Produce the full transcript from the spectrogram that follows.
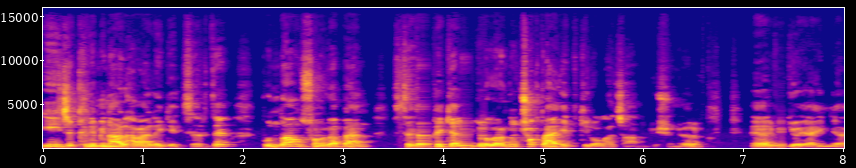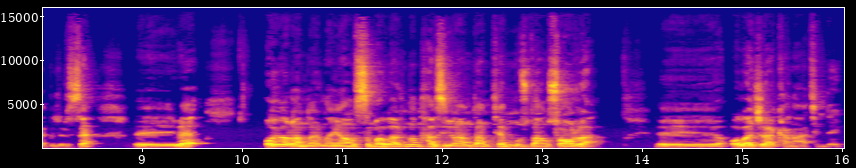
iyice kriminal hale getirdi. Bundan sonra ben Sedat Peker videolarının çok daha etkili olacağını düşünüyorum. Eğer video yayınlayabilirse. E, ve oy oranlarına yansımalarının Haziran'dan Temmuz'dan sonra e, olacağı kanaatindeyim.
